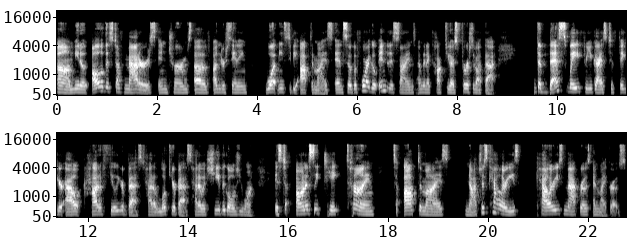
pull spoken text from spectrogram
um, you know, all of this stuff matters in terms of understanding what needs to be optimized. And so before I go into the signs, I'm going to talk to you guys first about that. The best way for you guys to figure out how to feel your best, how to look your best, how to achieve the goals you want is to honestly take time to optimize not just calories, calories, macros, and micros.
